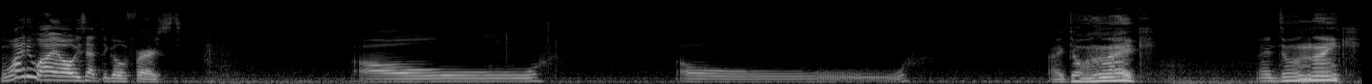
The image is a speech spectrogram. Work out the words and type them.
Why do I always have to go first? Oh. Oh. I don't like. I don't like.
